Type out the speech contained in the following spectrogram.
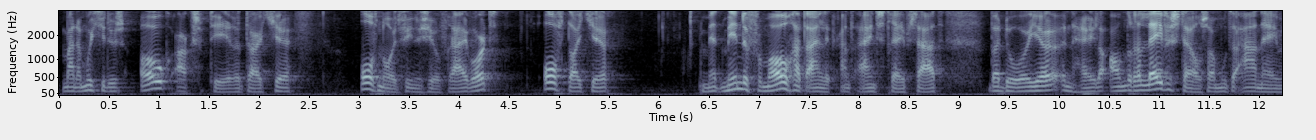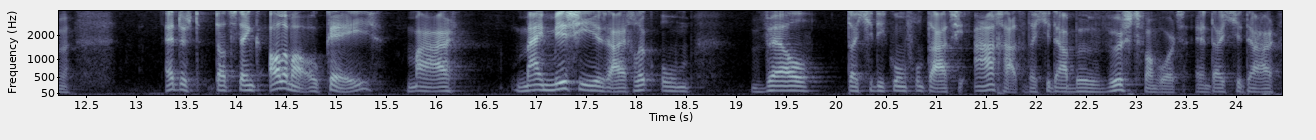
Maar dan moet je dus ook accepteren dat je of nooit financieel vrij wordt, of dat je met minder vermogen uiteindelijk aan het eindstreep staat, waardoor je een hele andere levensstijl zou moeten aannemen. dus dat is denk ik allemaal oké, maar mijn missie is eigenlijk om wel dat je die confrontatie aangaat. Dat je daar bewust van wordt en dat je daar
